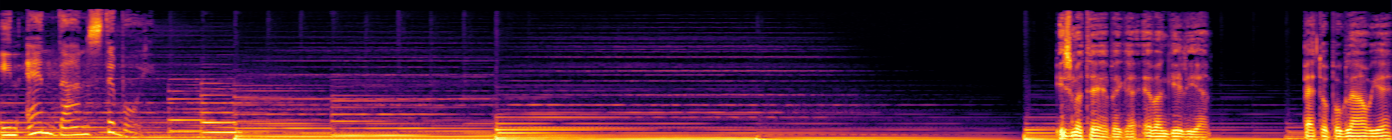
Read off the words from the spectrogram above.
in en dan s teboj. Iz Matejevega evangelija, peto poglavje,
